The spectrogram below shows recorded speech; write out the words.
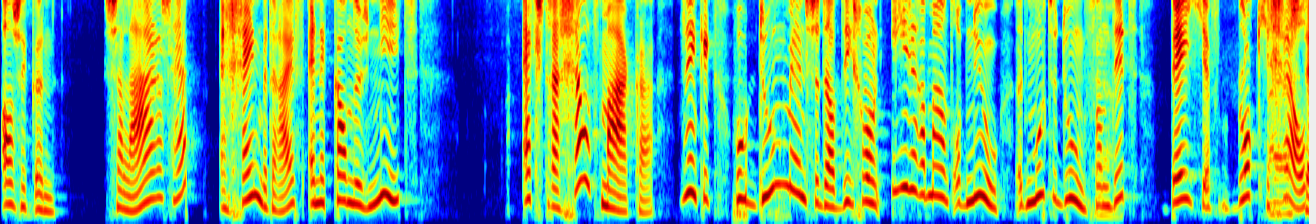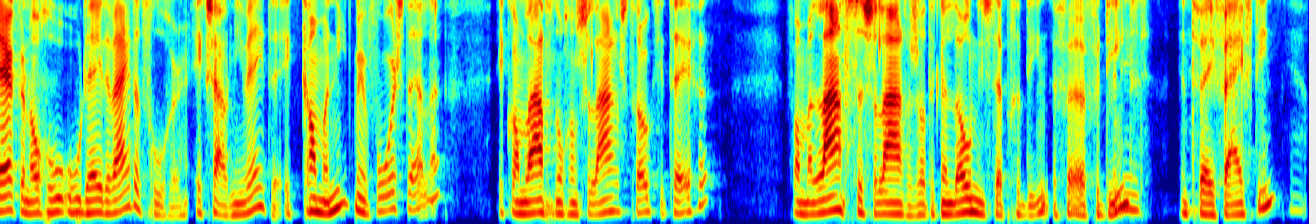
als ik een salaris heb en geen bedrijf. En ik kan dus niet extra geld maken. Dan denk ik, hoe doen mensen dat? Die gewoon iedere maand opnieuw het moeten doen van Ja. dit beetje blokje Nou ja, geld. sterker nog, hoe, hoe deden wij dat vroeger? Ik zou het niet weten. Ik kan me niet meer voorstellen. Ik kwam laatst nog een salarisstrookje tegen. Van mijn laatste salaris wat ik een loondienst heb gediend, eh, verdiend, Verdiend. in 2015. Ja.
